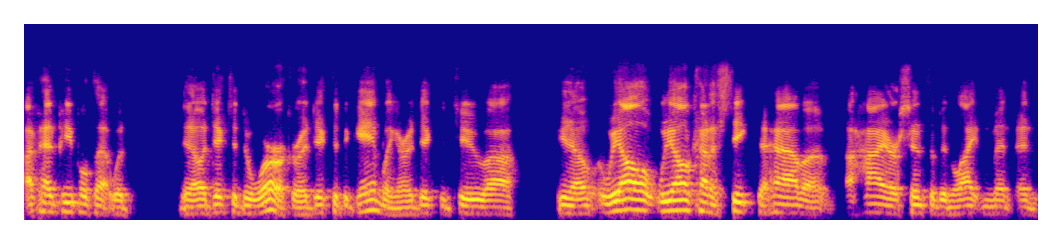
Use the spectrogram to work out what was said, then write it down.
I've had people that would, you know, addicted to work or addicted to gambling or addicted to, uh, you know we all we all kind of seek to have a, a higher sense of enlightenment and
